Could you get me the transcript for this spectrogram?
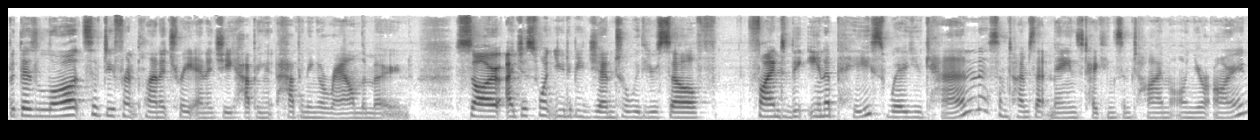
but there's lots of different planetary energy happening happening around the moon. So I just want you to be gentle with yourself. Find the inner peace where you can. Sometimes that means taking some time on your own.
